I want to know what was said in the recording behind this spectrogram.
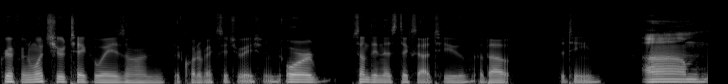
Griffin, what's your takeaways on the quarterback situation, or something that sticks out to you about the team? Um,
